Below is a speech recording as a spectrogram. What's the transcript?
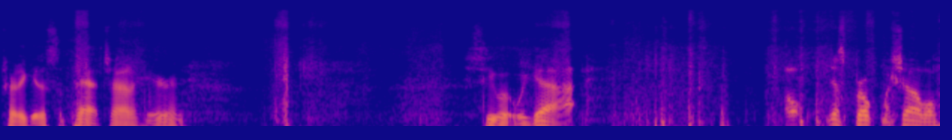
try to get us a patch out of here and see what we got. Oh, just broke my shovel.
